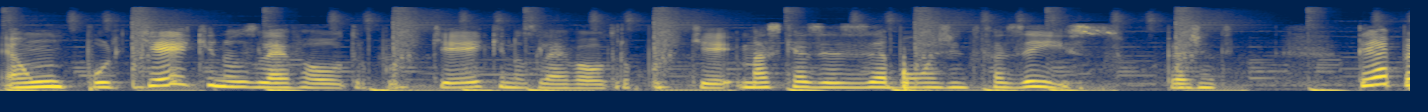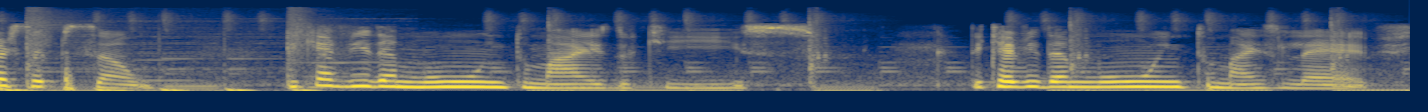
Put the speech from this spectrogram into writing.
É um porquê que nos leva a outro porquê, que nos leva a outro porquê, mas que às vezes é bom a gente fazer isso, pra gente ter a percepção de que a vida é muito mais do que isso, de que a vida é muito mais leve,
